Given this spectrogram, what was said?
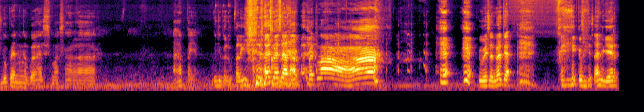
Gue pengen ngebahas masalah apa ya? Gue juga lupa lagi. Bahas masalah Mepet lah. Kebiasaan banget ya. Kebiasaan ger.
